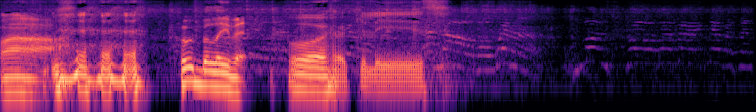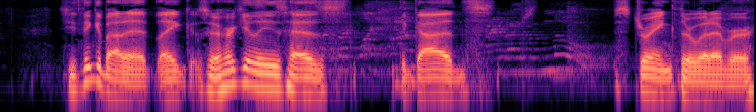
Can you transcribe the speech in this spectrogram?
Wow. Who'd believe it? Poor Hercules. So you think about it, like, so Hercules has the god's strength or whatever,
